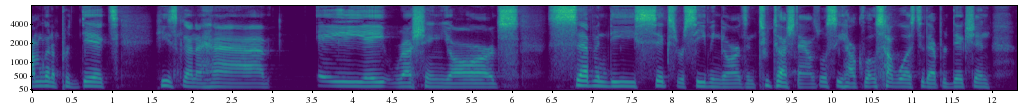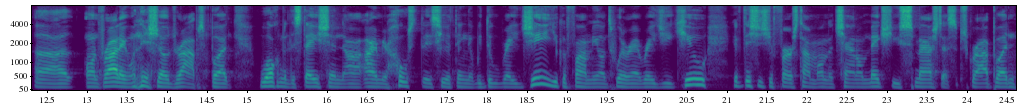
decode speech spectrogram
I'm going to predict he's going to have 88 rushing yards, 76 receiving yards, and two touchdowns. We'll see how close I was to that prediction uh, on Friday when this show drops. But welcome to the station. Uh, I am your host this here thing that we do, Ray G. You can find me on Twitter at RayGQ. If this is your first time on the channel, make sure you smash that subscribe button.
